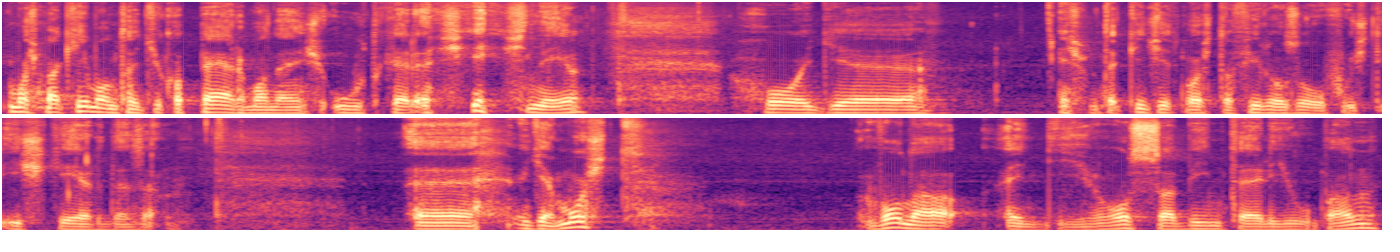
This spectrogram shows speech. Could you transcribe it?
most már kimondhatjuk a permanens útkeresésnél, hogy, és egy kicsit most a filozófust is kérdezem. Ugye most Vona egy hosszabb interjúban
